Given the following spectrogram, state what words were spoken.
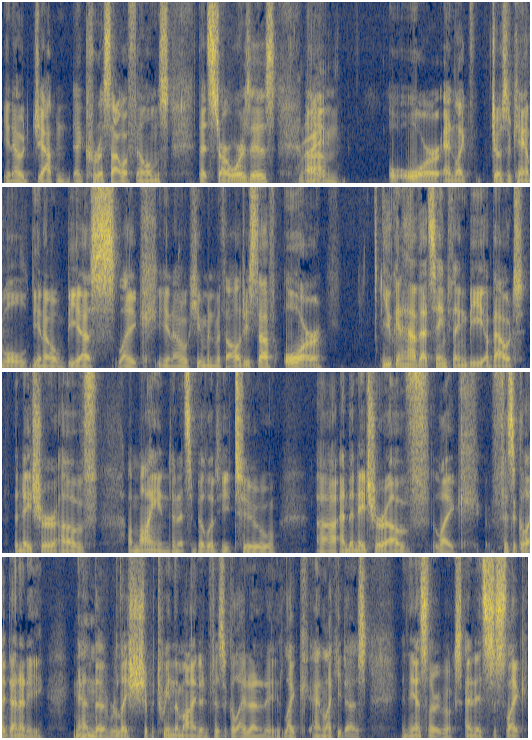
you know, Japan uh, Kurosawa films that Star Wars is. Right. Um, or and like Joseph Campbell, you know, BS like, you know, human mythology stuff or you can have that same thing be about the nature of a mind and its ability to uh, and the nature of like physical identity mm-hmm. and the relationship between the mind and physical identity, like and like he does in the ancillary books. And it's just like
